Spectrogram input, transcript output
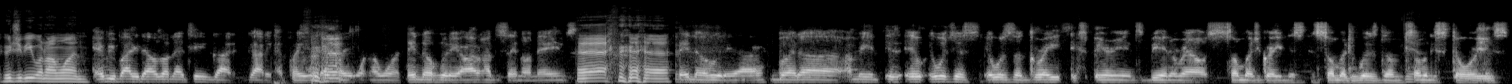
Who'd you beat one on one? everybody that was on that team got it. Got it. I played with. I played one on one. They know who they are. I don't have to say no names. they know who they are. But uh, I mean, it, it, it was just it was a great experience being around so much greatness and so much wisdom, so many stories,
